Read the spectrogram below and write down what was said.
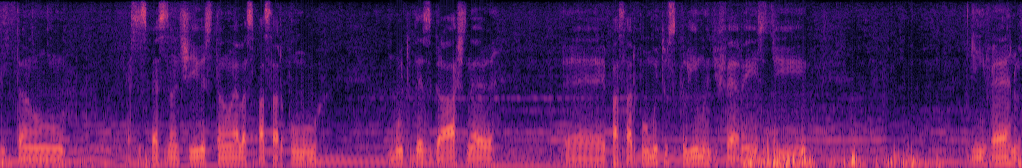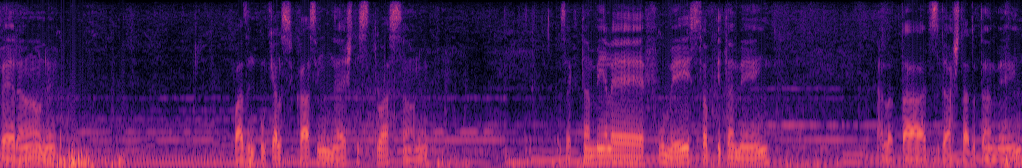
Então, essas peças antigas, então elas passaram por muito desgaste, né? É, passaram por muitos climas diferentes de, de inverno, verão, né? Fazendo com que elas ficassem nesta situação, né? Essa aqui também ela é fumê, só porque também ela tá desgastada também.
